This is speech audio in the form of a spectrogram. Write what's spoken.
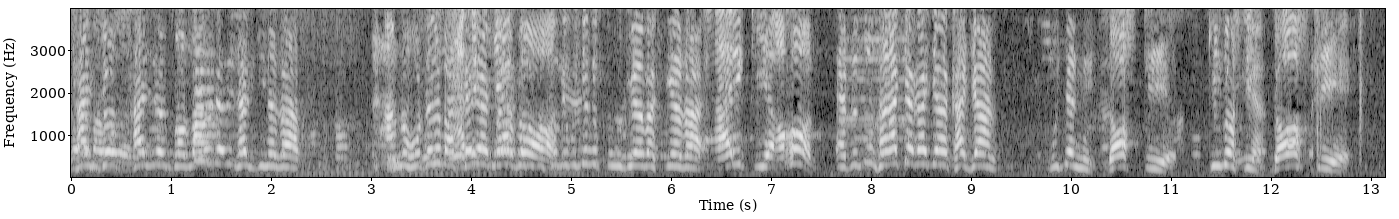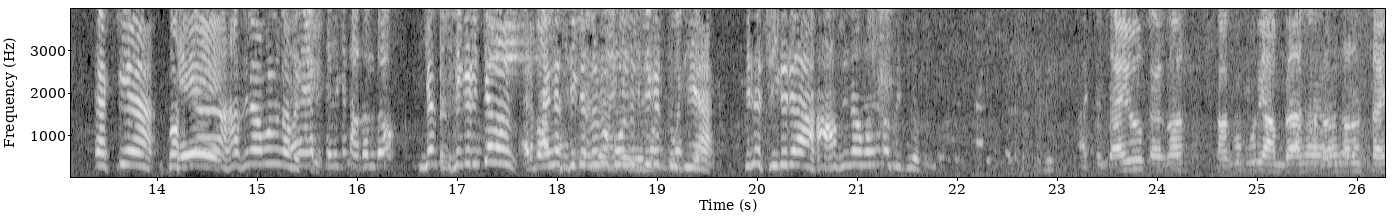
সাইজর, কথা- সাইজ কিনা যাক। আমরা হোটেলে ভাত খাই, আমি একবার কি করব? চলি বুঝছেন নি, কুড়িয়া যায়। আরে কি এখন এত তো সাহায্য খাই যা, খাই যান। বুঝছেন নি? দশ টিয়ে কি দশ টিয়া? দশ টিয়ে এক টিয়া, দশ টিয়া, হাসিনা বলুন না তো ইয়ে সিগারেট চালান। আরে বাস, এনে সিগারেট ধরবো, বলুন সিগারেট দু টিয়া। কিন্তু সিগারেট হাসিনা বলুন না আচ্ছা যাই হোক এখন সর্বোপরি আমরা সাধারণ মানুষ চাই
